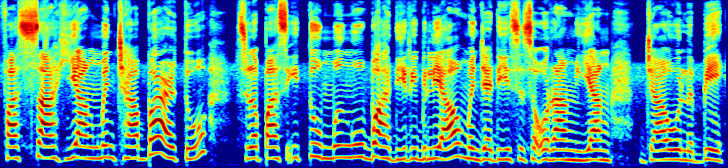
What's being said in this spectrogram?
fasa yang mencabar tu selepas itu mengubah diri beliau menjadi seseorang yang jauh lebih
